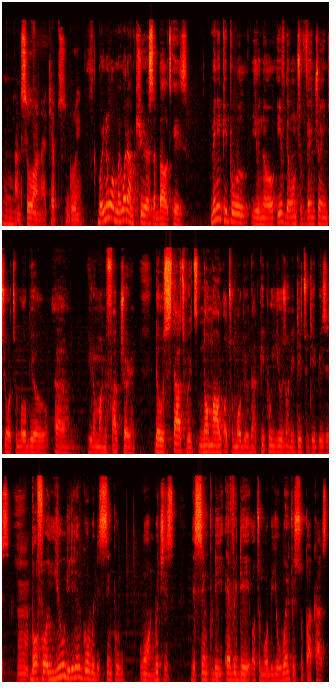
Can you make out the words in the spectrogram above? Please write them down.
And so on. I kept growing. But you know what? my- What I'm curious about is many people, you know, if they want to venture into automobile, um, you know, manufacturing, they will start with normal automobile that people use on a day-to-day basis. But for you, you didn't go with the simple one, which is the simple, the everyday automobile. You went with supercars.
